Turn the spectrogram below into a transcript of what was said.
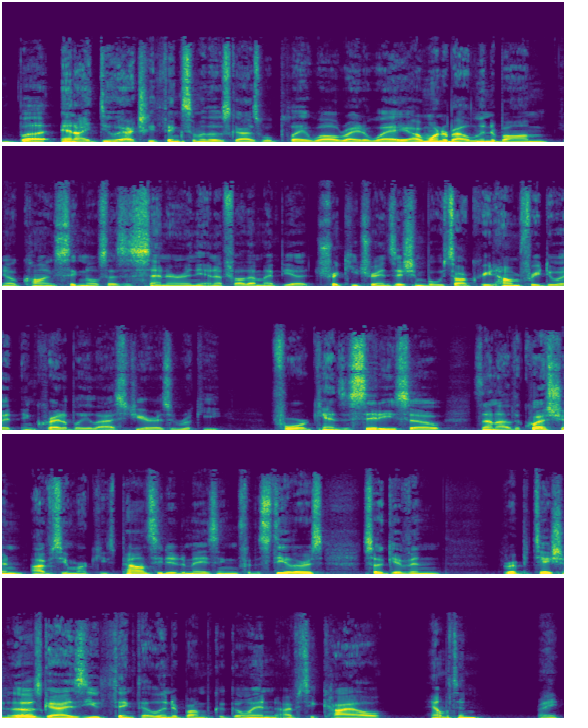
But and I do actually think some of those guys will play well right away. I wonder about Linderbaum, you know, calling signals as a center in the NFL. That might be a tricky transition, but we saw Creed Humphrey do it incredibly last year as a rookie for Kansas City, so it's not out of the question. Obviously, Maurkice Pouncey did amazing for the Steelers, so given the reputation of those guys, you'd think that Linderbaum could go in. Obviously, Kyle Hamilton, right?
